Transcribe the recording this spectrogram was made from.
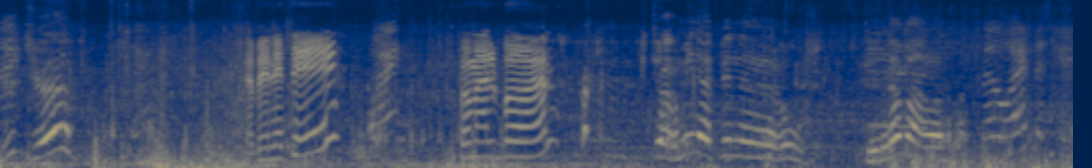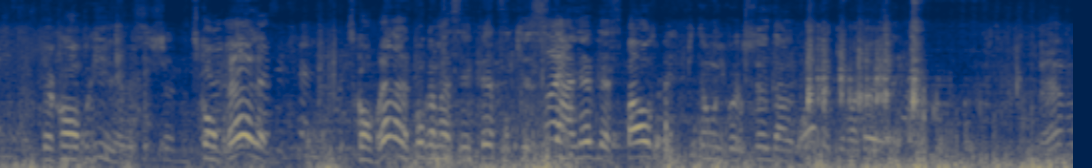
Good job! T'as bien été? Ouais. Pas mal bonne. Puis tu as remis la pine euh, rouge. T'es vraiment... Ben ouais, parce que. Tu as compris, là. Tu comprends, là? Tu comprends dans le fond comment c'est fait? C'est que si tu enlèves l'espace, ben, le piton il va tout seul dans le fond, fait que le moteur est là. Bravo,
